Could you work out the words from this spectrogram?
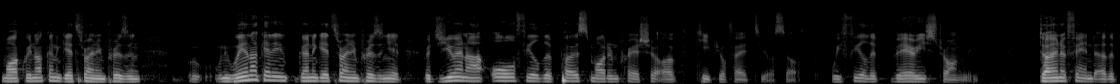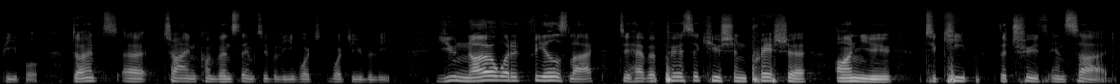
Mark, we're not going to get thrown in prison. We're not getting, going to get thrown in prison yet, but you and I all feel the postmodern pressure of keep your faith to yourself. We feel it very strongly. Don't offend other people. Don't uh, try and convince them to believe what, what you believe. You know what it feels like to have a persecution pressure on you to keep the truth inside.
